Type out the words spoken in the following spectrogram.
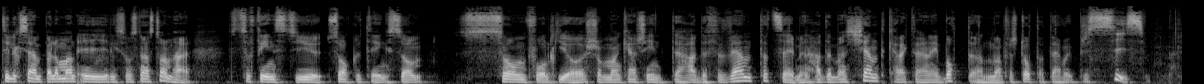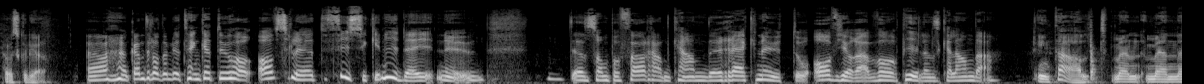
Till exempel om man i liksom Snöstorm här så finns det ju saker och ting som som folk gör som man kanske inte hade förväntat sig. Men hade man känt karaktärerna i botten hade man förstått att det här var precis vad vi skulle göra. Ja, jag kan inte låta bli att tänka att du har avslöjat fysiken i dig nu. Den som på förhand kan räkna ut och avgöra var pilen ska landa. Inte allt, men, men,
